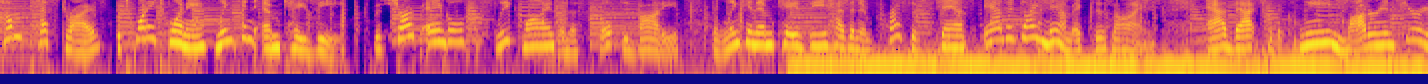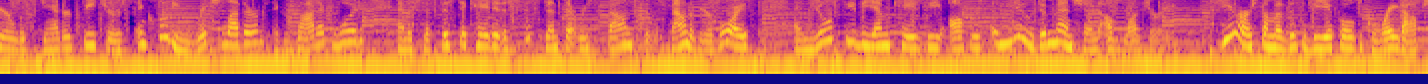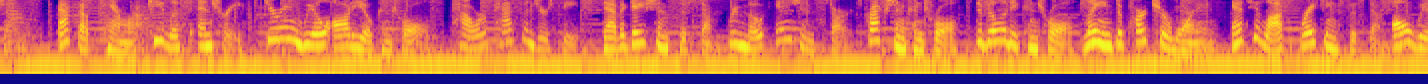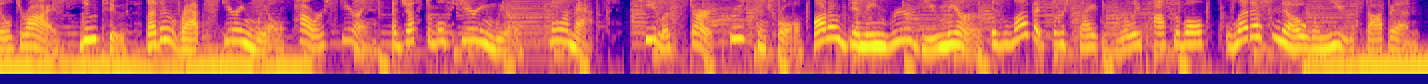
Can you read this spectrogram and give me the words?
Come test drive the 2020 Lincoln MKZ. With sharp angles, sleek lines, and a sculpted body, the Lincoln MKZ has an impressive stance and a dynamic design. Add that to the clean, modern interior with standard features, including rich leather, exotic wood, and a sophisticated assistant that responds to the sound of your voice, and you'll see the MKZ offers a new dimension of luxury. Here are some of this vehicle's great options. Backup camera, keyless entry, steering wheel audio controls, power passenger seat, navigation system, remote engine start, traction control, stability control, lane departure warning, anti-lock braking system, all-wheel drive, Bluetooth, leather wrapped steering wheel, power steering, adjustable steering wheel, floor mats, keyless start, cruise control, auto dimming rear view mirror. Is love at first sight really possible? Let us know when you stop in.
